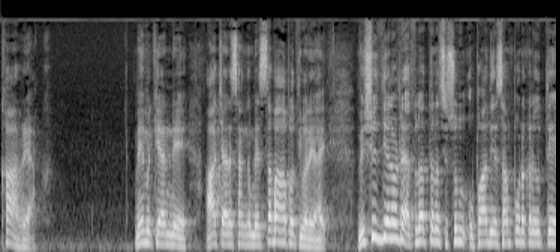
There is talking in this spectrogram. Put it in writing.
කාර්යයක්. මෙහෙම කියන්නේ ආචාර්ය සංගමේ සභාපතිවරයයි. විශ්වවිද්‍යාලවලට ඇතුළත් වන සිසුන් උපාධිය සම්පූර්ණ කළ යුත්තේ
